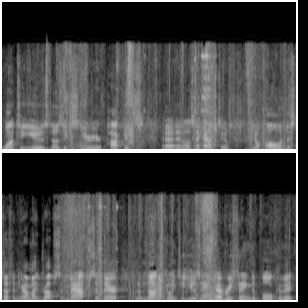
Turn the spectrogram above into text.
want to use those exterior pockets uh, unless I have to. You know, all of this stuff in here, I might drop some maps in there, but I'm not going to use it. Everything, the bulk of it,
